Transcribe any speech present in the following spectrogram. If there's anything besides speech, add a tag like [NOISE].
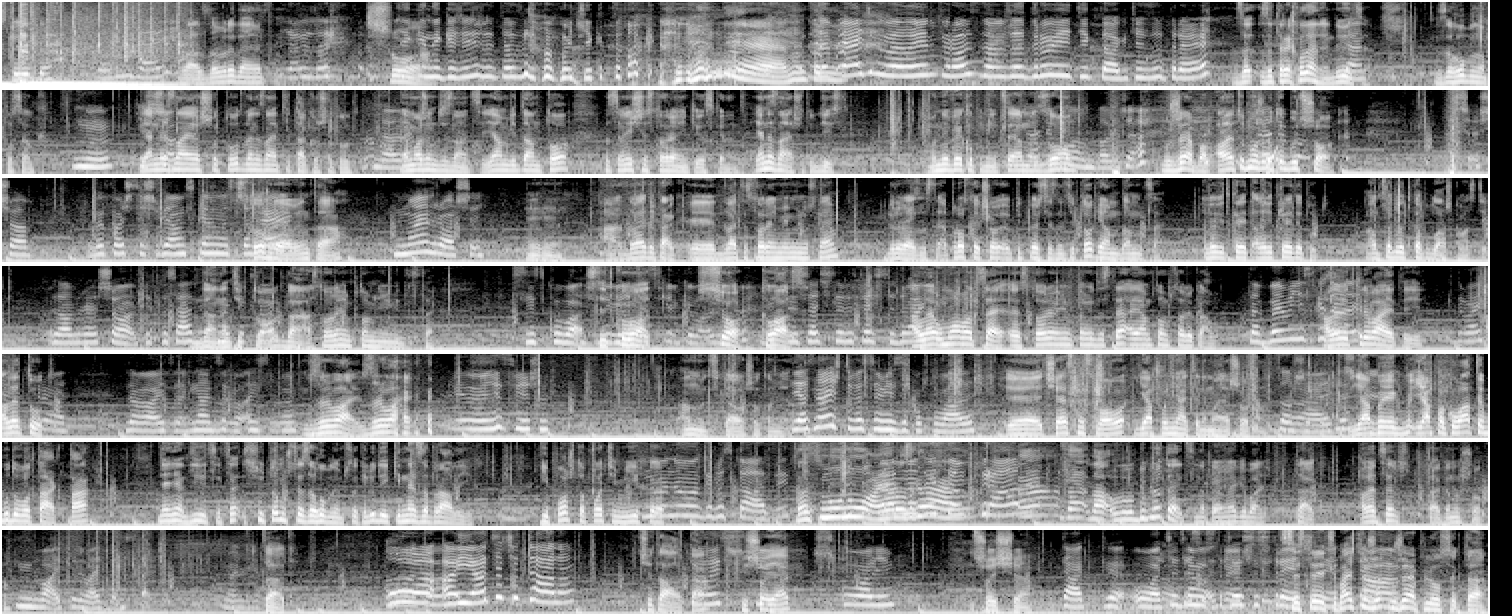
Стоїте? Добрий день. Клас, добрий день. Я вже Що? тільки не кажіть, що це знову тік-ток. [LAUGHS] Ну ні, ну За то... 5 хвилин просто вже другий тік-ток чи за 3. За, за три хвилини, дивіться. Загублена посилка. Ну, і Я не що? знаю, що тут, ви не знаєте також, що тут. Добре. Не можемо дізнатися. Я вам віддам то за символічні 100 гривень, які ви скинете. Я не знаю, що тут дійсно. Вони викуплені, це Вже Амазон. бомба вже. Вже баб. Але тут може бути будь-що. Що-? Ви хочете, щоб я вам скинула 100 100 гривень, так. Немає грошей. А давайте так, е, давайте 100 гривень ми мінуснемо, другий раз дасте. А просто якщо підпишетесь на TikTok, я вам дам це. Ви відкрийте, але відкрийте тут. Але це буде така поблажка у вас тільки. Добре, що, підписатися Да, на TikTok, да, а 100 гривень потім мені віддасте. Слідкувати. Слідкувати. Дивіться, скільки вас. Все, клас. 64 тисячі, давайте. Але умова це, е, 100 гривень потім віддасте, а я вам потім ставлю каву. Та ви мені сказали. Але відкриваєте її. Давайте але тут. відкривати. Давайте, на взривай, взривай. Взривай, взривай. Мені смішно. А ну цікаво, що там є. Я знаю, що ви самі запакували. Е, чесне слово, я поняття не маю, що там. Давайте. Я би якби я пакувати буду отак, так? Ні, ні, дивіться, це суть в тому, що це загублені посилки. Люди, які не забрали їх. І пошта потім їх. Ну, е, ну, розказуйте. Та, ну, ну, а я Певно, десь там вкрали. Да, да, у бібліотеці, напевно, як я бачу. Так. Але це так, а ну що? Ну, Давайте, давайте, так. Так. О, а я це читала Читала, так? Колись І що як? в школі. Що ще? Так, о, це для це сестриці. Сестриці, бачите, вже, вже плюсик, так.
